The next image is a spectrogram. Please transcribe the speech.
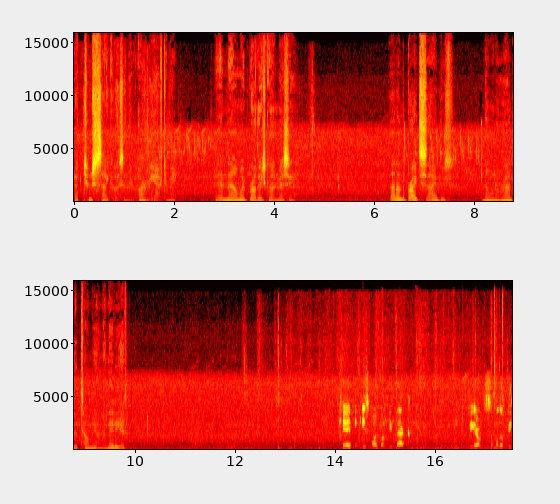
got two psychos in their army after me, and now my brother's gone missing. Not on the bright side, there's no one around to tell me I'm an idiot. Okay, I think he's not gonna be back. Need to figure out some other way.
